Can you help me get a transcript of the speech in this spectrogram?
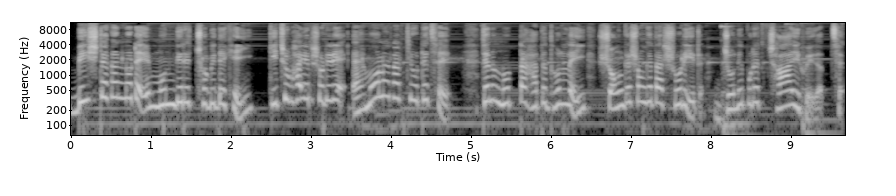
বিশ টাকার নোটে মন্দিরের ছবি দেখেই কিছু ভাইয়ের শরীরে এমন এনার্জি উঠেছে যেন নোটটা হাতে ধরলেই সঙ্গে সঙ্গে তার শরীর জ্বলে ছাই হয়ে যাচ্ছে।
